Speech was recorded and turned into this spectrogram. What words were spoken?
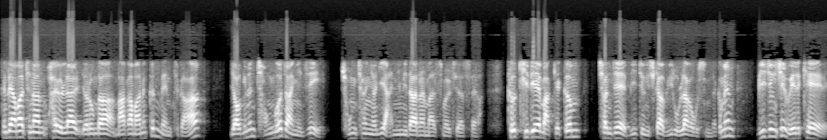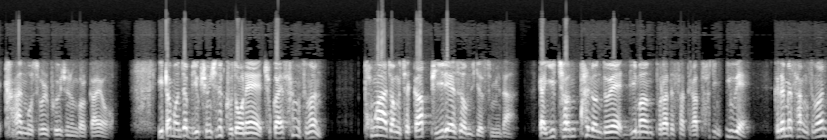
근데 아마 지난 화요일 날 여론과 마감하는 끝 멘트가 여기는 정거장이지 종착역이 아닙니다라는 말씀을 드렸어요. 그 기대에 맞게끔 현재 미 증시가 위로 올라가고 있습니다. 그러면 미 증시 왜 이렇게 강한 모습을 보여주는 걸까요? 일단 먼저 미국 증시는 그동안의 주가의 상승은 통화 정책과 비례해서 움직였습니다. 그러니까 2008년도에 리먼 브라더 사태가 터진 이후에 그다음에 상승은 아,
